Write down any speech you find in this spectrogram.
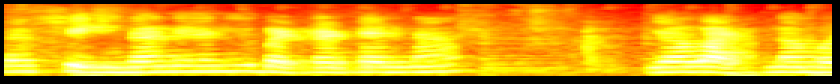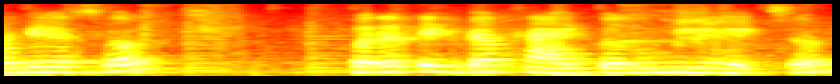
आता शेंगदाणे आणि बटाट्यांना या वाटणामध्ये असं परत एकदा फ्राय करून घ्यायचं.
